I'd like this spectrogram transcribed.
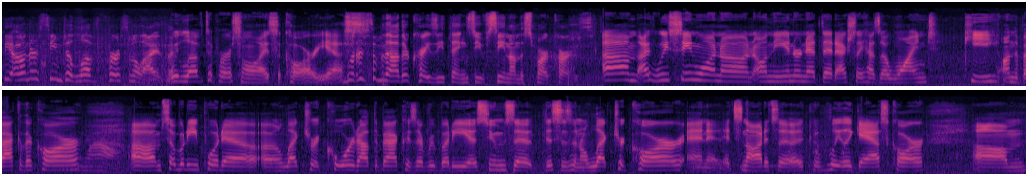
The owners seem to love personalizing. We love to personalize the car. Yes. What are some of the other crazy things you've seen on the smart cars? Um, I, we've seen one on, on the internet that actually has a wind key on the back of their car. Wow. Um, somebody put a, an electric cord out the back because everybody assumes that this is an electric car, and it, it's not. It's a completely gas car. Um,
